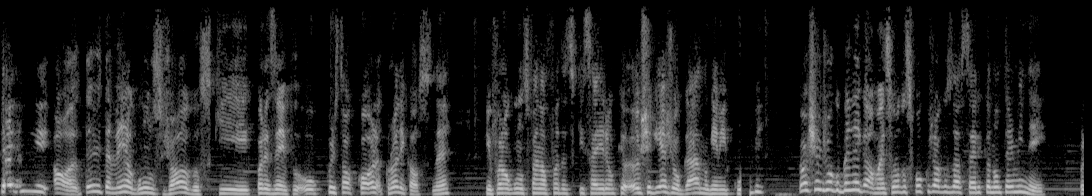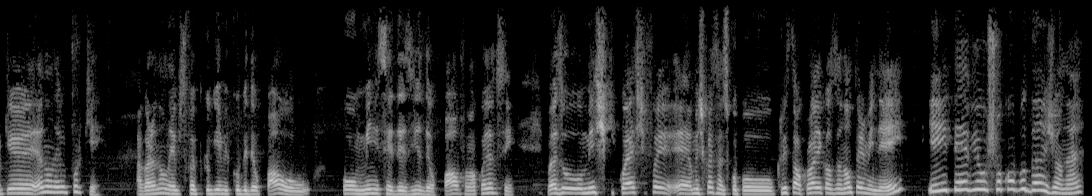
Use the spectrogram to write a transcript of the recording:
Teve, ó, teve também alguns jogos que, por exemplo, o Crystal Chro- Chronicles, né? Que foram alguns Final Fantasy que saíram que eu, eu cheguei a jogar no GameCube. Eu achei um jogo bem legal, mas foi um dos poucos jogos da série que eu não terminei. Porque eu não lembro por quê. Agora eu não lembro se foi porque o GameCube deu pau ou, ou o mini CDzinho deu pau, foi uma coisa assim. Mas o Mystic Quest foi. É, o Mystic Quest, não, desculpa, o Crystal Chronicles eu não terminei. E teve o Chocobo Dungeon, né?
